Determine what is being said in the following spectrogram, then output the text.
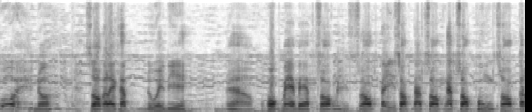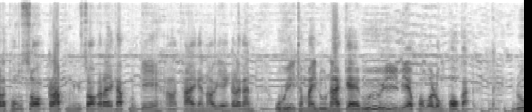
โอ้ยเนาะศอกอะไรครับ ดูให้ดีหกแม่แบบศอกนี่ศอกตีศอกตัดศอกงัดศอกพุ่งศอกกระทุ้งศอกกลับนี่ศอกอะไรครับเมื่อกี้อ้าวทายกันเอาเองก็แล้วกัน อุ้ยทำไมดูหน้าแก่เฮ้ยเนี่ยเพราะว่าลงปกอะ่ะ ดู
